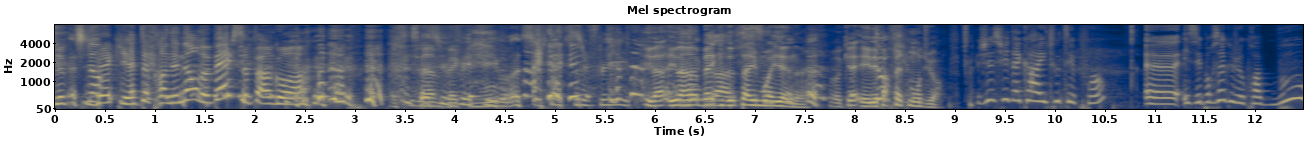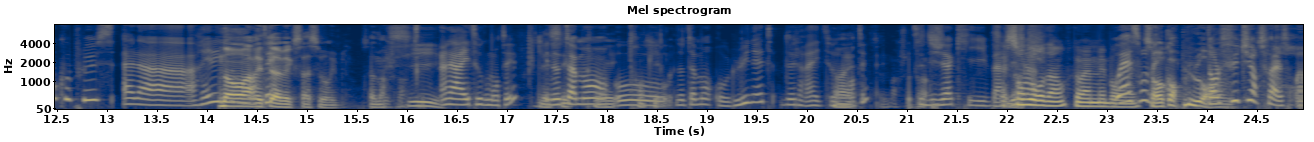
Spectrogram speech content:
Le petit Non. bec, il a peut-être un énorme bec, ce pingouin. Un bec suffit, mou. fibre, je t'en supplie. Il a, il a un bec de taille moyenne, ok, et il est Donc- parfaitement dur. Je suis d'accord avec tous tes points. Euh, et c'est pour ça que je crois beaucoup plus à la réalité Non, augmentée. arrêtez avec ça, c'est horrible. Ça marche pas. Si. À la réalité augmentée. Et notamment, aux, tranquille. notamment aux lunettes de la réalité Ouais. augmentée. Ça marche C'est pas. déjà qui. bah, Elles déjà- sont lourdes, hein, quand même, mais bon. Ouais, elles sont- C'est encore plus lourd. Dans le hein. futur, tu vois, elles seront,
